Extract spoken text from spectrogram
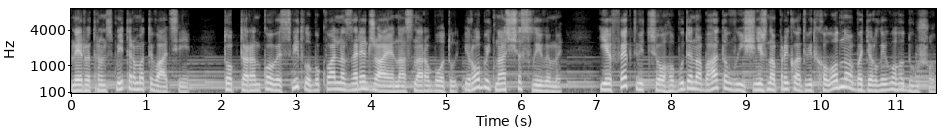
нейротрансмітер мотивації. Тобто ранкове світло буквально заряджає нас на роботу і робить нас щасливими. І ефект від цього буде набагато вищий, ніж, наприклад, від холодного бадьорливого душу.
